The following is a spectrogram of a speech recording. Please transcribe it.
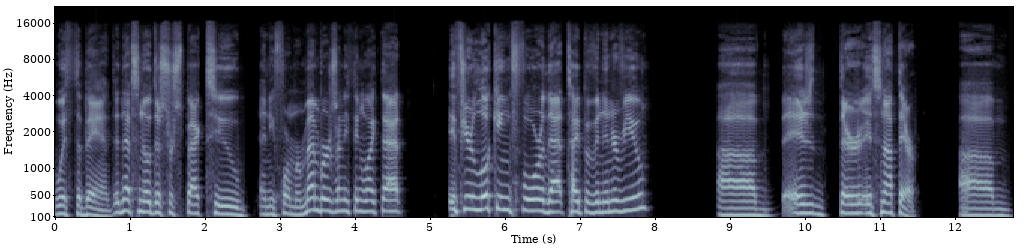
with the band. And that's no disrespect to any former members or anything like that. If you're looking for that type of an interview, uh, is there? It's not there. Um,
